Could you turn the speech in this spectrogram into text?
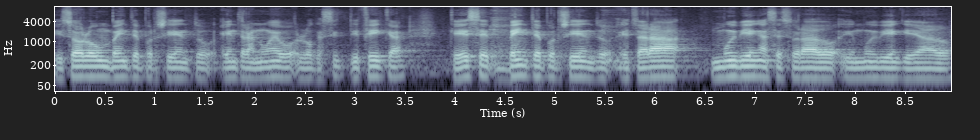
y solo un 20% entra nuevo, lo que significa que ese 20% estará muy bien asesorado y muy bien guiado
